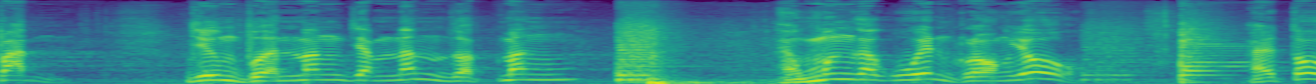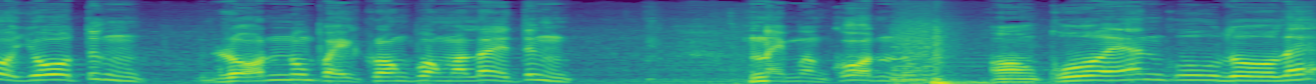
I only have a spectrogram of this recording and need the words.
พันยืมเพื่อนมั่งจำนั้นรถมั่งแล้วมึงก็เว้นกลองโย ไอ้โตโยตึงร้อนนุ่งไปกลองพวงมาเลยตึงในเมืองก้นอ๋อกูเห็นกูดูแล้ว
